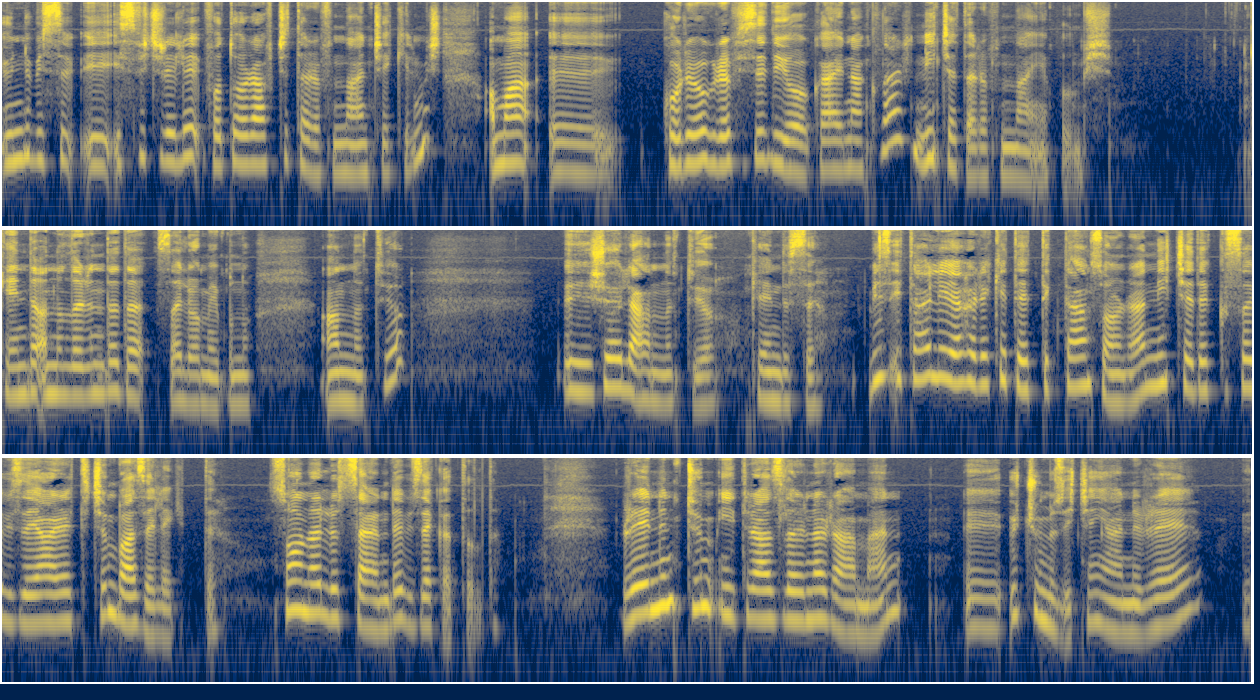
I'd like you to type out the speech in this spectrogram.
ünlü bir e, İsviçreli fotoğrafçı tarafından çekilmiş ama e, koreografisi diyor kaynaklar Nietzsche tarafından yapılmış. Kendi anılarında da Salome bunu anlatıyor. E, şöyle anlatıyor kendisi. Biz İtalya'ya hareket ettikten sonra Nietzsche'de kısa bir ziyaret için Bazel'e gitti. Sonra Luzern'de bize katıldı. R'nin tüm itirazlarına rağmen e, üçümüz için yani R, e,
